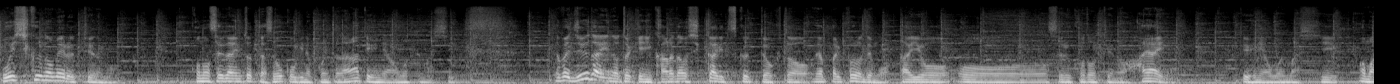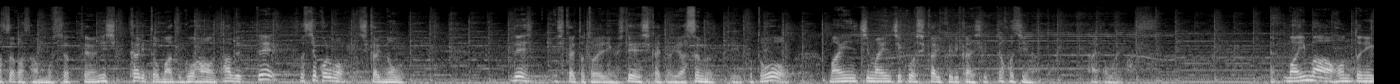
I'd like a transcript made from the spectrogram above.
う美味しく飲めるっていうのもこの世代にとってはすごく大きなポイントだなというふうには思ってますしやっぱり10代の時に体をしっかり作っておくとやっぱりプロでも対応することっていうのは早いというふうには思いますし、松坂さんもおっしゃったようにしっかりとまずご飯を食べてそしてこれもしっかり飲むでしっかりとトレーニングしてしっかりと休むっていうことを毎日毎日こうしっかり繰り返していってほしいなと、はい、思います。まあ、今本当に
